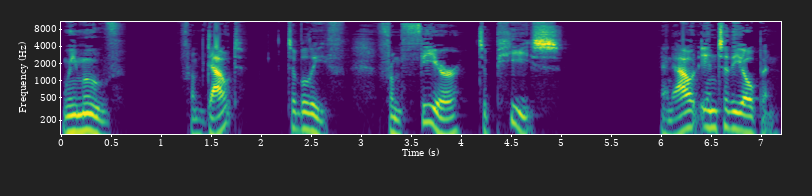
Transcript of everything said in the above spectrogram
we move from doubt to belief, from fear to peace, and out into the open,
